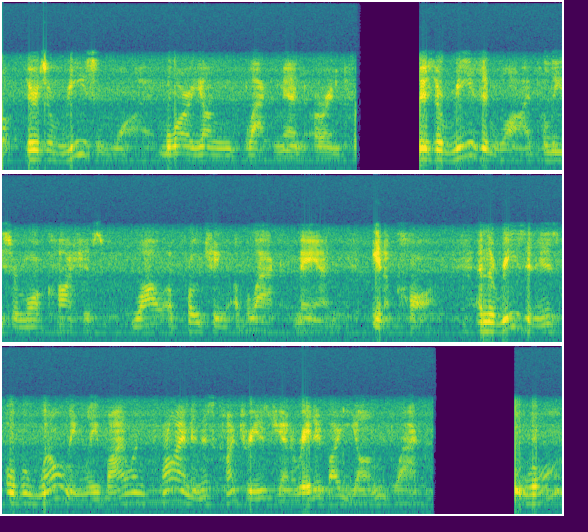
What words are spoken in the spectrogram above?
Well, there's a reason why more young black men are in prison. There's a reason why police are more cautious while approaching a black man in a car. And the reason is overwhelmingly violent crime in this country is generated by young black men. Wrong?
